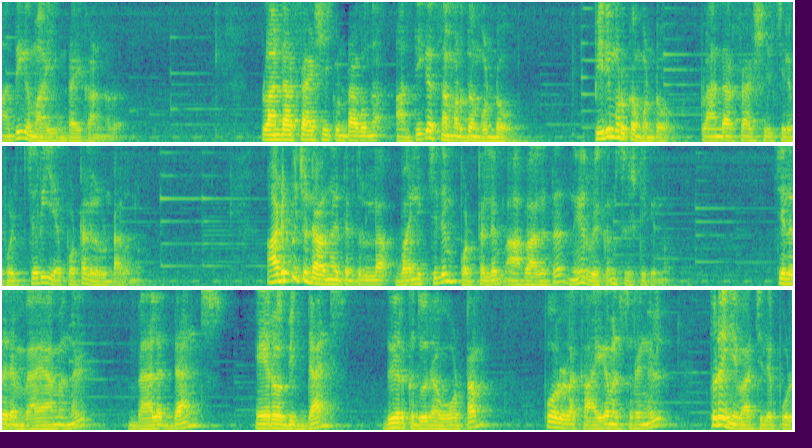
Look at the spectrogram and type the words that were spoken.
അധികമായി ഉണ്ടായി കാണുന്നത്. പ്ലാന്റാർ ഫാഷ്യയ്ക്ക് ഉണ്ടാകുന്ന അധിക സമ്മർദ്ദം കൊണ്ടോ പിരിമുറുക്കം കൊണ്ടോ പ്ലാന്റാർ ഫാഷ്യയിൽ ചിലപ്പോൾ ചെറിയ പൊട്ടലുകൾ ഉണ്ടാകുന്നു. അടുപ്പിച്ചുണ്ടാകുന്ന ഇത്തരത്തിലുള്ള വലിച്ചിലും പൊട്ടലും ആ ഭാഗത്ത് നീർവീക്കം സൃഷ്ടിക്കുന്നു. ചിലതരം വ്യായാമങ്ങൾ ബാലറ്റ് ഡാൻസ് എയറോബിക് ഡാൻസ് ദീർഘദൂര ഓട്ടം പോലുള്ള കായിക മത്സരങ്ങൾ തുടങ്ങിയവ ചിലപ്പോൾ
